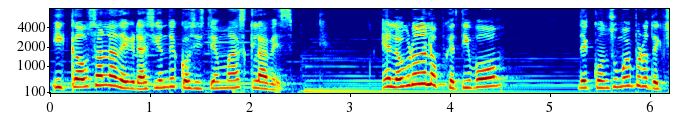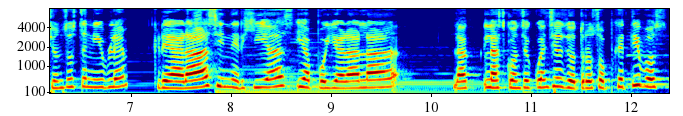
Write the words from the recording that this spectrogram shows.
y causan la degradación de ecosistemas claves. El logro del objetivo de consumo y producción sostenible creará sinergias y apoyará la las consecuencias de otros objetivos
